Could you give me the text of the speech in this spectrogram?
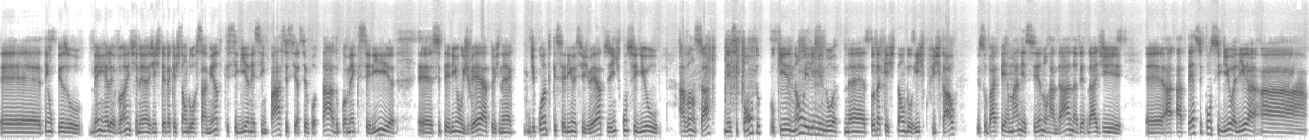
é, tem um peso bem relevante, né? A gente teve a questão do orçamento que seguia nesse impasse, se ia ser votado, como é que seria, é, se teriam os vetos, né? De quanto que seriam esses vetos. A gente conseguiu avançar nesse ponto, o que não eliminou né, toda a questão do risco fiscal isso vai permanecer no radar. Na verdade, é, a, até se conseguiu ali a, a,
